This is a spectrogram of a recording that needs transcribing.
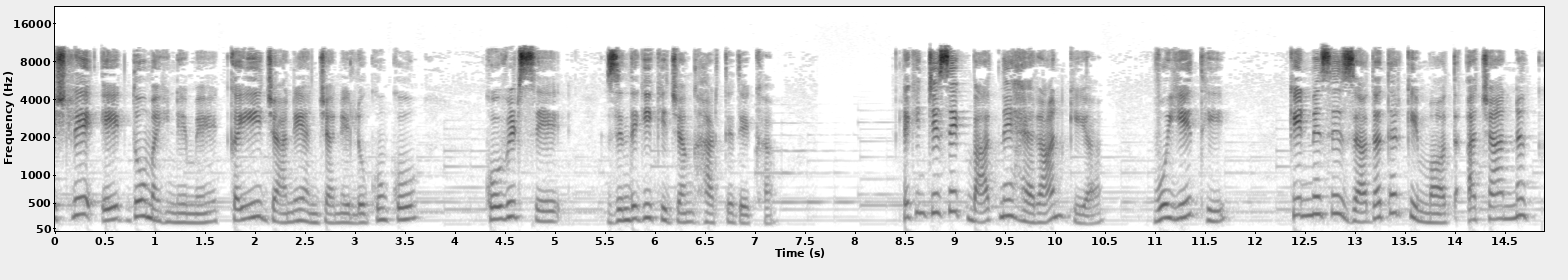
पिछले एक दो महीने में कई जाने अनजाने लोगों को कोविड से ज़िंदगी की जंग हारते देखा। लेकिन जिस एक बात ने हैरान किया, वो ये थी कि इनमें से ज़्यादातर की मौत अचानक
